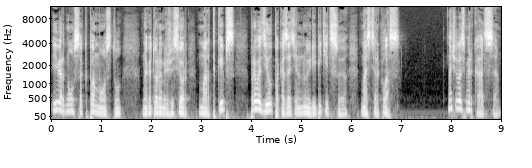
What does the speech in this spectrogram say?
и вернулся к помосту, на котором режиссер Март Кипс проводил показательную репетицию, мастер-класс. Начало смеркаться.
